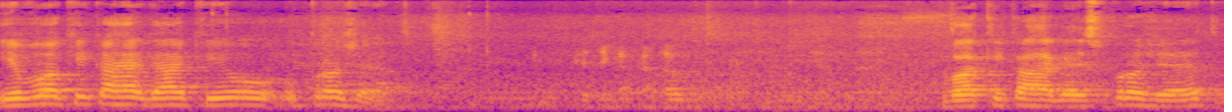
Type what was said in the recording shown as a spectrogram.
E eu vou aqui carregar aqui o, o projeto. Vou aqui carregar esse projeto.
